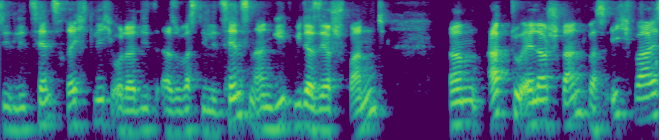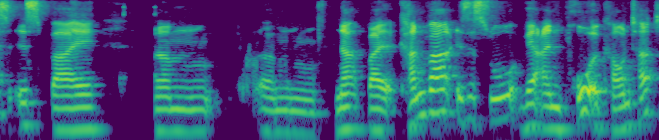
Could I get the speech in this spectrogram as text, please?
lizenzrechtlich oder die, also was die Lizenzen angeht, wieder sehr spannend. Ähm, aktueller Stand, was ich weiß, ist bei ähm, ähm, na, bei Canva ist es so, wer einen Pro-Account hat,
